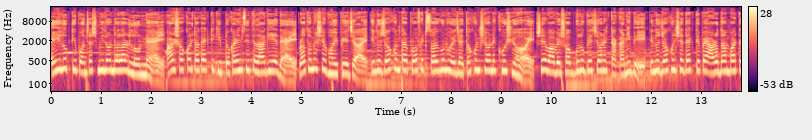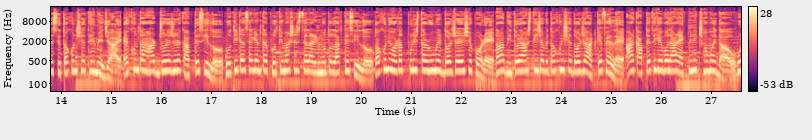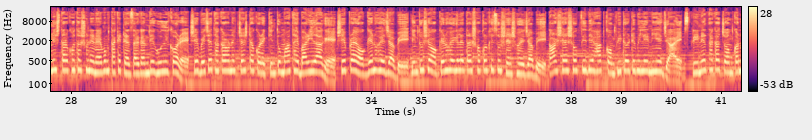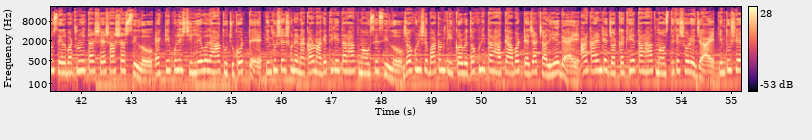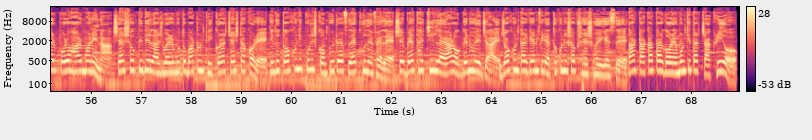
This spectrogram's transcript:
এই লোকটি পঞ্চাশ মিলিয়ন ডলার লোন নেয় আর সকল টাকা একটি ক্রিপ্টোকারেন্সিতে লাগিয়ে দেয়। প্রথমে সে ভয় পেয়ে যায়, কিন্তু যখন তার প্রফিট ছয় গুণ হয়ে যায়, তখন সে অনেক খুশি হয়। সে ভাবে সবগুলো বেচে অনেক টাকা নিবে, কিন্তু যখন সে দেখতে পায় আরও দাম বাড়তেছে, তখন সে থেমে যায়। এখন তার হার্ট জোরে জোরে কাঁপতেছিল। প্রতিটা সেকেন্ড তার প্রতি মাসের স্যালারির মতো লাগতেছিল। তখনই হঠাৎ পুলিশ তার রুমের দরজায় এসে পড়ে। তারা ভিতরে আসতেই যাবে, তখন সে দরজা আটকে ফেলে। আর কাঁপতে থেকে বলে, আর এক মিনিট সময় দাও। পুলিশ তার কথা শুনে নেয় এবং তাকে টেজার গান দিয়ে গুলি করে। সে বেঁচে থাকার অনেক চেষ্টা করে, কিন্তু মাথায় বাড়ি লাগে। সে প্রায় অজ্ঞান হয়ে যাবে, কিন্তু সে অজ্ঞান হয়ে গেলে তার সকল কিছু শেষ হয়ে যাবে। তার শেষ শক্তি দিয়ে হাত কম্পিউটার টেবিলে নিয়ে যায়। স্ক্রিনে থাকা চমকানো সেল বাটনই তার শেষ আশ্বাস ছিল। একটি পুলিশ চিল্লিয়ে বলে, হাত উঁচু করতে। কিন্তু সে শুনে না, কারণ আগে থেকেই তার হাত মাউসে ছিল। যখনই সে বাটন ক্লিক করবে, তখনই তার হাতে আবার টেজার চালিয়ে দেয়। আর কারেন্টের জটকা খেয়ে তার হাত মাউস থেকে সরে যায়। কিন্তু সে এর পরেও হার মানে না। শেষ শক্তি দিয়ে লাশবারের মতো বাটন ক্লিক করার চেষ্টা করে। কিন্তু তখনই পুলিশ কম্পিউটার ফ্ল্যাগ খুলে ফেলে। সে ব্যথায় চিল্লায় আর অজ্ঞান হয়ে যায়। যখন তার জ্ঞান ফিরে তখনই সব শেষ হয়ে গেছে। তার টাকা, তার ঘর, এমনকি তার চাকরিও।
